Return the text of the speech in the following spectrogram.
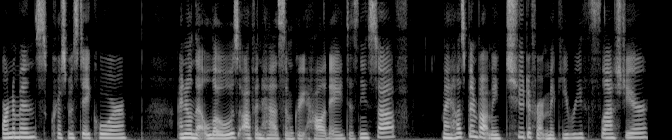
ornaments, Christmas decor. I know that Lowe's often has some great holiday Disney stuff. My husband bought me two different Mickey wreaths last year,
